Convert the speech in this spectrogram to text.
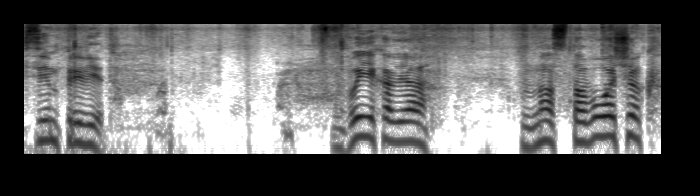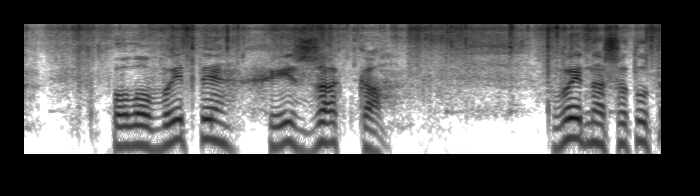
Всім привіт! Виїхав я на ставочок половити хижака. Видно, що тут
